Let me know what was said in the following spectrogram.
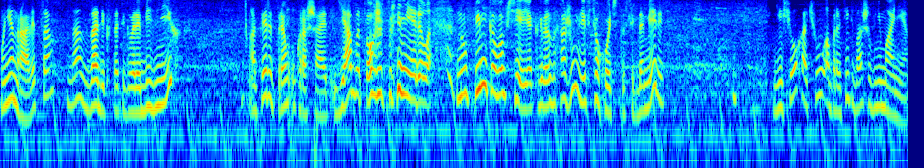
мне нравится. Да, сзади, кстати говоря, без них, а перед прям украшает. Я бы тоже примерила. Ну, пинка вообще, я когда захожу, мне все хочется всегда мерить. Еще хочу обратить ваше внимание.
